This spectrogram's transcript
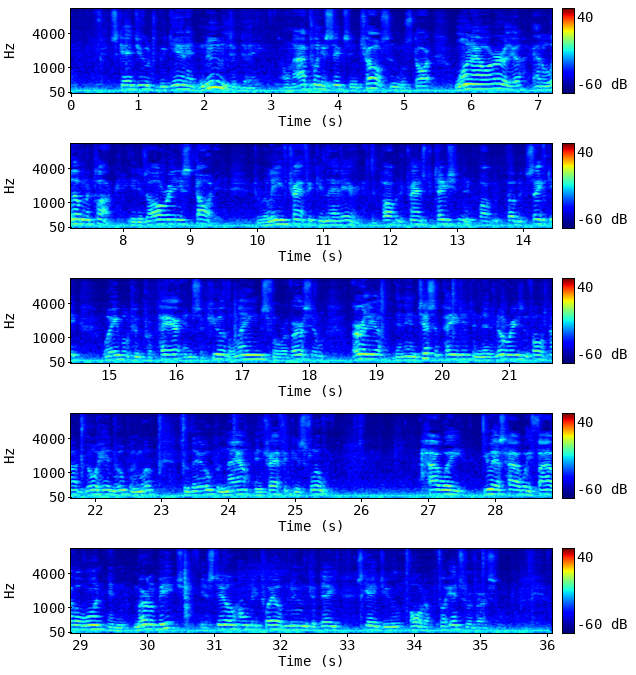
scheduled to begin at noon today on I twenty-six in Charleston will start one hour earlier at eleven o'clock. It has already started to relieve traffic in that area. The Department of Transportation and Department of Public Safety were able to prepare and secure the lanes for reversal earlier than anticipated, and there's no reason for us not to go ahead and open them up. So they're open now and traffic is flowing. Highway, US Highway five oh one in Myrtle Beach is still only twelve noon today schedule order for its reversal.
